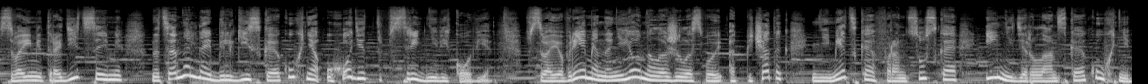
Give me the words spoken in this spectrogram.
Своими традициями национальная бельгийская кухня уходит в Средневековье. В свое время на нее наложила свой отпечаток немецкая, французская и нидерландская кухни.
